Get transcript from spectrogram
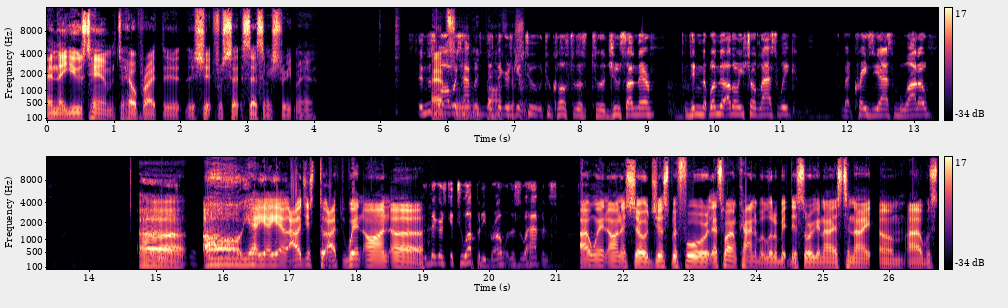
and they used him to help write the the shit for Se- Sesame Street, man. And this is always happens when niggers get too too close to the to the juice on there. And then the one the other one you showed last week, that crazy ass mulatto. Uh oh yeah yeah yeah. I just I went on uh These niggers get too uppity, bro. This is what happens. I went on a show just before. That's why I'm kind of a little bit disorganized tonight. Um, I was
